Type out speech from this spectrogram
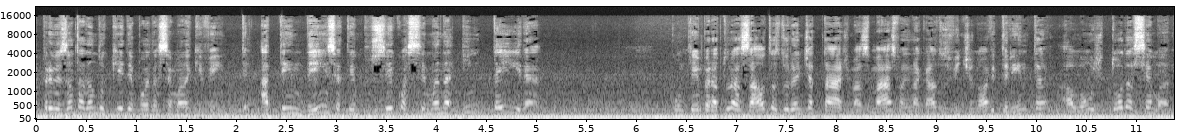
a previsão está dando o que depois da semana que vem? A tendência é tempo seco a semana inteira. Com temperaturas altas durante a tarde, mas máximas na casa dos 29 e 30 ao longo de toda a semana.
